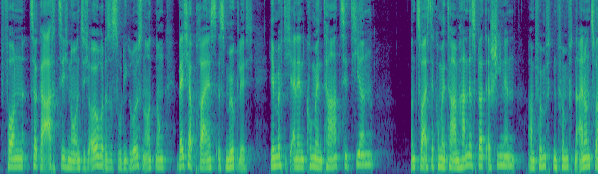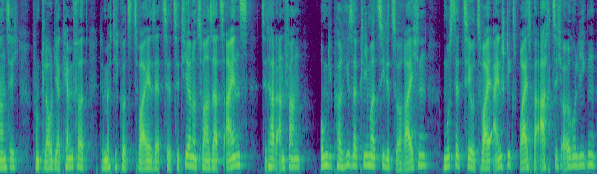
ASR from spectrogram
von circa 80, 90 Euro, das ist so die Größenordnung. Welcher Preis ist möglich? Hier möchte ich einen Kommentar zitieren. Und zwar ist der Kommentar im Handelsblatt erschienen am 5.5.21 von Claudia Kempfert. Da möchte ich kurz zwei Sätze zitieren. Und zwar Satz 1, Zitat Anfang, um die Pariser Klimaziele zu erreichen, muss der CO2-Einstiegspreis bei 80 Euro liegen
